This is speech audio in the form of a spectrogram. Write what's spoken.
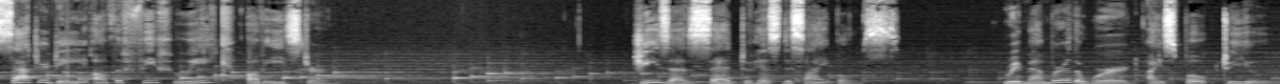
Saturday of the fifth week of Easter. Jesus said to his disciples, Remember the word I spoke to you.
